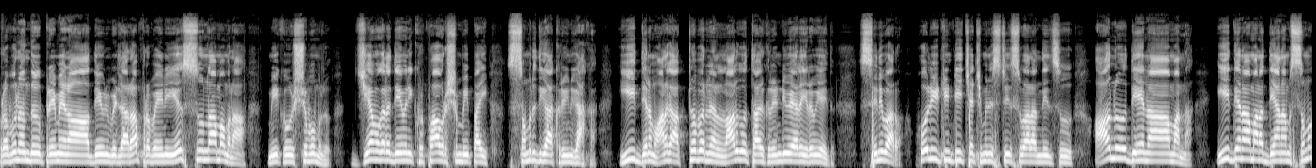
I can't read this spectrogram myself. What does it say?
ప్రభునందు ప్రేమైన దేవుని బిడ్డారా ప్రభైన యేసునామమున మీకు శుభములు. జీవగల దేవుని కృపావర్షం మీపై సమృద్ధిగా కురిగినగాక ఈ దినం అనగా అక్టోబర్ నెల నాలుగో తారీఖు రెండు వేల ఇరవై ఐదు శనివారం హోలీ టింటి చర్చ్ మినిస్ట్రీస్ వారు అందించు ఆను దేనామన్న ఈ దిన మన ధ్యానాంశము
